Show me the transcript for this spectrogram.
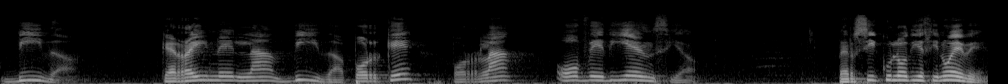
vida. Que reine la vida. ¿Por qué? Por la obediencia. Versículo 19.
